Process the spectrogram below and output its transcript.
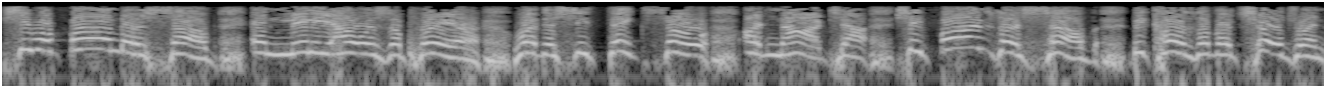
She will find herself in many hours of prayer whether she thinks so or not. Uh, she finds herself because of her children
